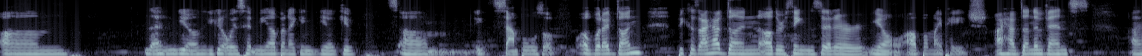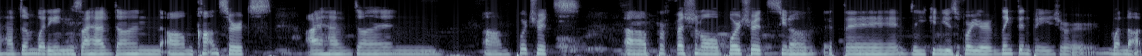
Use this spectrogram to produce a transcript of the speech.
um, then you know you can always hit me up and I can you know give um, examples of of what I've done because I have done other things that are you know up on my page. I have done events. I have done weddings. I have done um, concerts. I have done um, portraits, uh, professional portraits, you know, that, the, that you can use for your LinkedIn page or whatnot.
